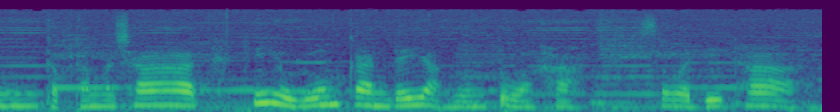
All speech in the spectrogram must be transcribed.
นกับธรรมชาติที่อยู่ร่วมกันได้อย่างลงตัวค่ะ สวัสดีค่ะ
